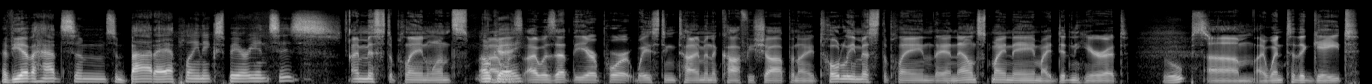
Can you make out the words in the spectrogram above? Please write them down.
Have you ever had some, some bad airplane experiences? I missed a plane once. Okay. I was, I was at the airport wasting time in a coffee shop, and I totally missed the plane. They announced my name, I didn't hear it. Oops. Um, I went to the gate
